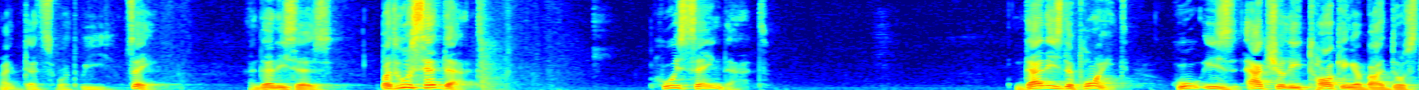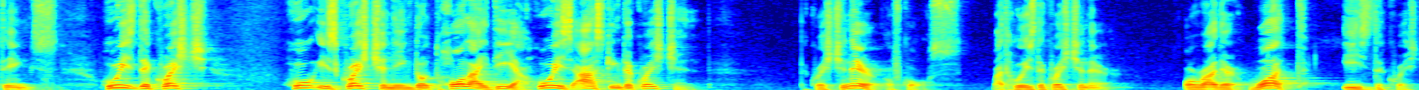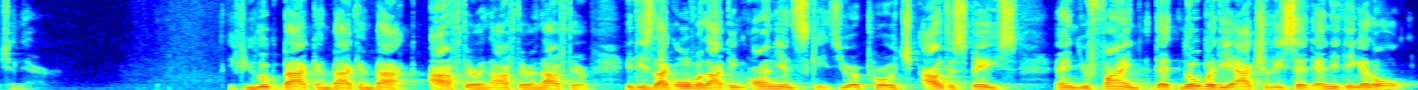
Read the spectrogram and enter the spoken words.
Right? That's what we say. And then he says, But who said that? Who is saying that? That is the point who is actually talking about those things? Who is the question? Who is questioning the whole idea? Who is asking the question? The questionnaire, of course. But who is the questionnaire? Or rather, what is the questionnaire? If you look back and back and back, after and after and after, it is like overlapping onion skins. You approach outer space and you find that nobody actually said anything at all.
